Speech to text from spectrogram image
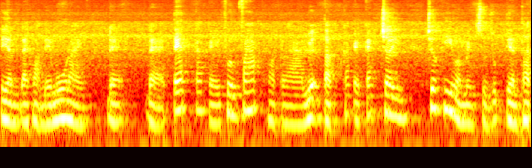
tiền tài khoản demo này để để test các cái phương pháp hoặc là luyện tập các cái cách chơi trước khi mà mình sử dụng tiền thật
